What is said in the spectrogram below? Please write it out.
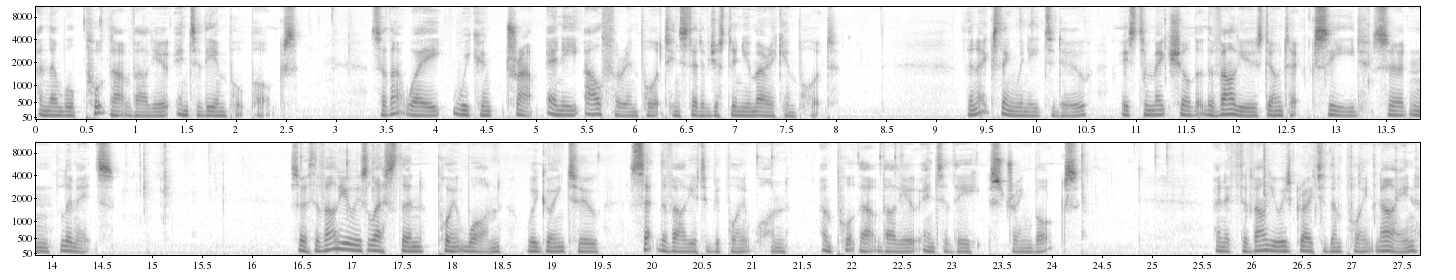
and then we'll put that value into the input box. So that way we can trap any alpha input instead of just a numeric input. The next thing we need to do is to make sure that the values don't exceed certain limits. So if the value is less than 0.1, we're going to set the value to be 0.1 and put that value into the string box. And if the value is greater than 0.9,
